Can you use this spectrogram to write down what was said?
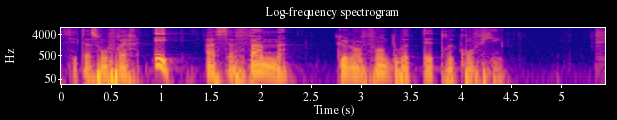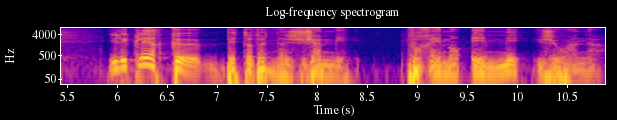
c'est à son frère et à sa femme que l'enfant doit être confié. Il est clair que Beethoven n'a jamais vraiment aimé Johanna.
